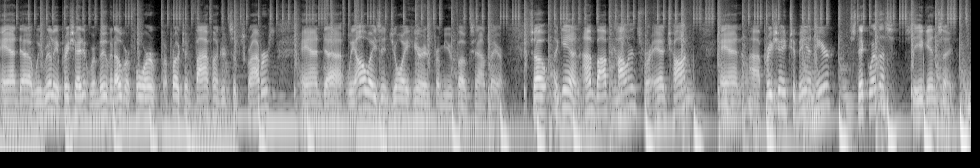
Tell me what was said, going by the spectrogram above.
And uh, we really appreciate it. We're moving over four, approaching 500 subscribers. And uh, we always enjoy hearing from you folks out there. So again, I'm Bob Collins for Edge Hog, and I appreciate you being here. Stick with us. See you again soon.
